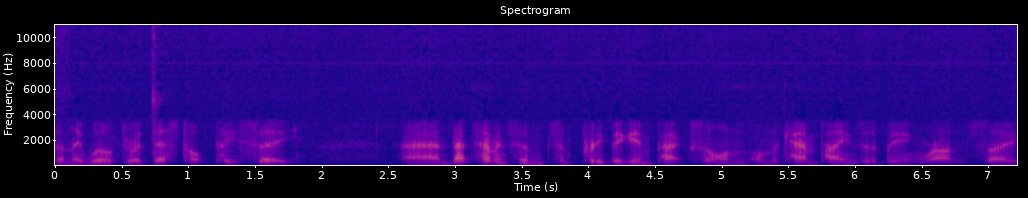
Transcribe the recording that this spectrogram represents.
than they will through a desktop PC. And that's having some, some pretty big impacts on, on the campaigns that are being run. So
